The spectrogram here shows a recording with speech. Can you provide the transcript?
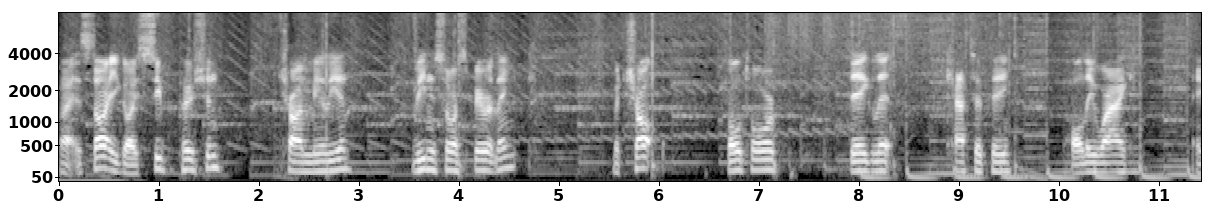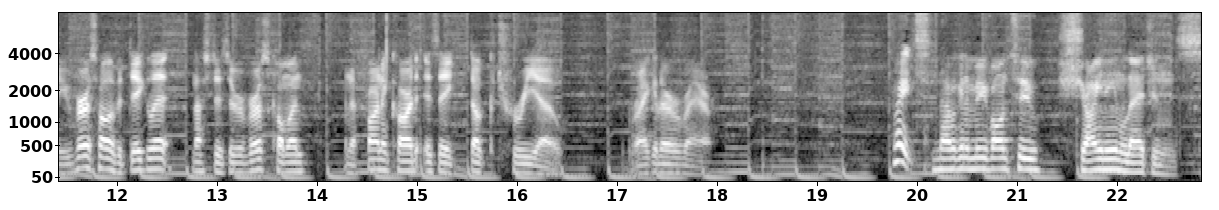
Right, at the start you guys, Super Potion, Charmeleon, Venusaur Spirit Link, Machop, Voltorb, Diglett, Caterpie, Poliwag, a reverse holo of a Diglett, that's just a reverse common, and the final card is a Dugtrio, regular rare. Right, now we're going to move on to Shining Legends.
